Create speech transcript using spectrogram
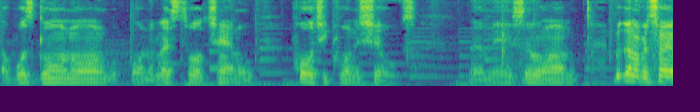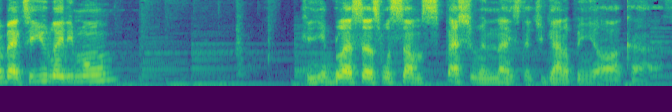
of what's going on on the Let's Talk channel, Poetry Corner shows. Know I mean, so um, we're gonna return back to you, Lady Moon. Can you bless us with something special and nice that you got up in your archive?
